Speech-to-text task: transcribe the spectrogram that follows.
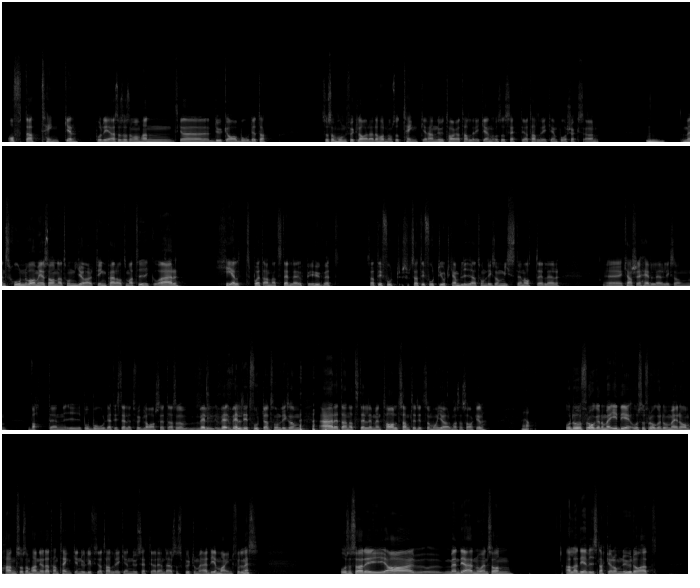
ofte tenker på det, Altså sånn som om han skal duke av bordet då. Så som hon förklarade honom så tänker han nu tar jag tallriken och så sätter jag tallriken på köksön. Mm. Mens hun var mer sånn at hun gjør ting per automatik og er helt på et annet sted oppe i huvudet. Så att det fort, så at det fort gjort kan bli at hun liksom mister noe, eller eh, kanskje heller liksom vatten i, på bordet istället för glaset. Alltså vä, väldigt fort att hon liksom är ett annat ställe mentalt samtidigt som hon gör massa saker. Ja. Och då frågar de mig i det och så frågar de mig då om han så som han gör att han tänker nu lyfter jag tallriken, nu sätter jag den där så spurte de mig är det mindfulness? Och så sa de, ja, men det är nog en sån alla det vi snackar om nu då att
